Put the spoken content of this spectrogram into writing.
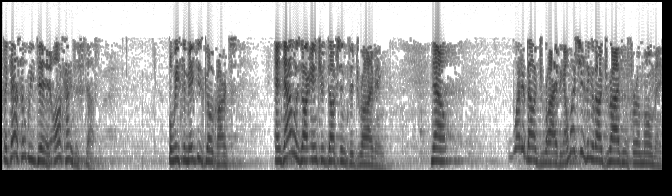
but that's what we did, all kinds of stuff. But we used to make these go karts, and that was our introduction to driving. Now, what about driving? I want you to think about driving for a moment.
